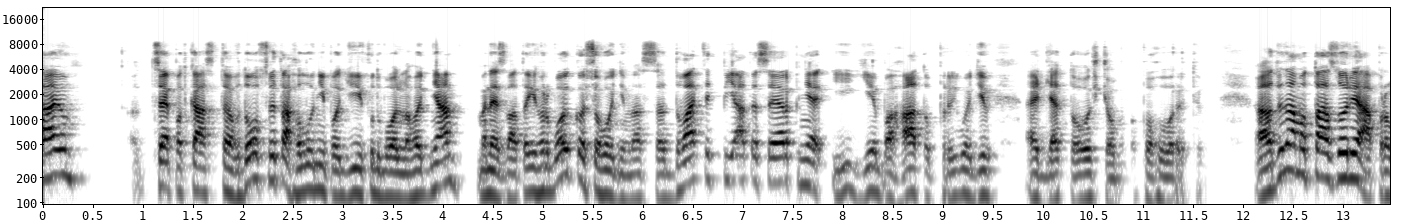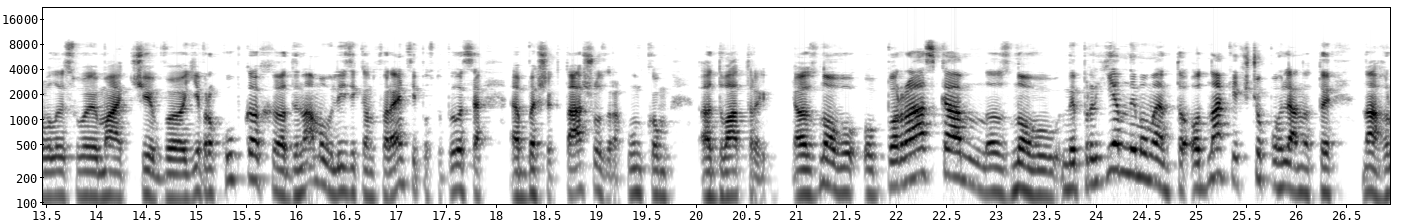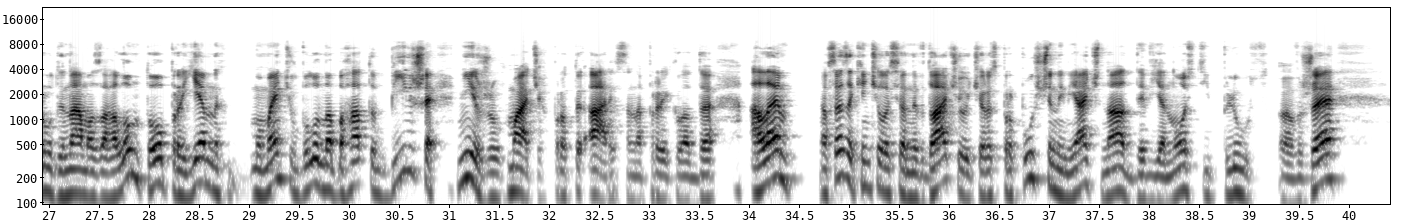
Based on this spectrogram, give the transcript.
Вітаю! Це подкаст Вдосвіта, головні події футбольного дня. Мене звати Ігор Бойко. Сьогодні в нас 25 серпня і є багато приводів для того, щоб поговорити. Динамо та Зоря провели свої матчі в Єврокубках. Динамо в лізі конференції поступилося Бешикташу з рахунком 2-3. Знову поразка, знову неприємний момент. Однак, якщо поглянути на гру Динамо загалом, то приємних моментів було набагато більше, ніж в матчах проти Аріса, наприклад. Але все закінчилося невдачею через пропущений м'яч на 90-й плюс. Вже Е,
